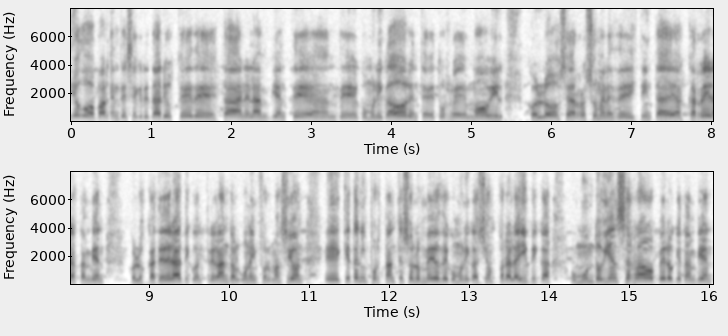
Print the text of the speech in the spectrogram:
Diego, aparte de secretario, usted está en el ambiente eh, de comunicador en TV Tour Móvil, con los eh, resúmenes de distintas carreras, también con los catedráticos, entregando alguna información. Eh, ¿Qué tan importantes son los medios de comunicación para la hípica? Un mundo bien cerrado, pero que también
